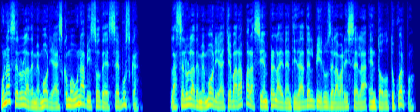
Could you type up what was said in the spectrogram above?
Una célula de memoria es como un aviso de se busca. La célula de memoria llevará para siempre la identidad del virus de la varicela en todo tu cuerpo.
